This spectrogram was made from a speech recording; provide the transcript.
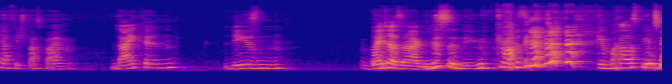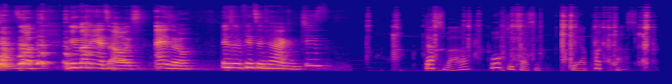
Ja, viel Spaß beim Liken, Lesen, Weitersagen. Listening quasi. Geh mal raus, bitte. So, wir machen jetzt aus. Also, bis in 14 Tagen. Tschüss. Das war Hoch die Tassen, der Podcast.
